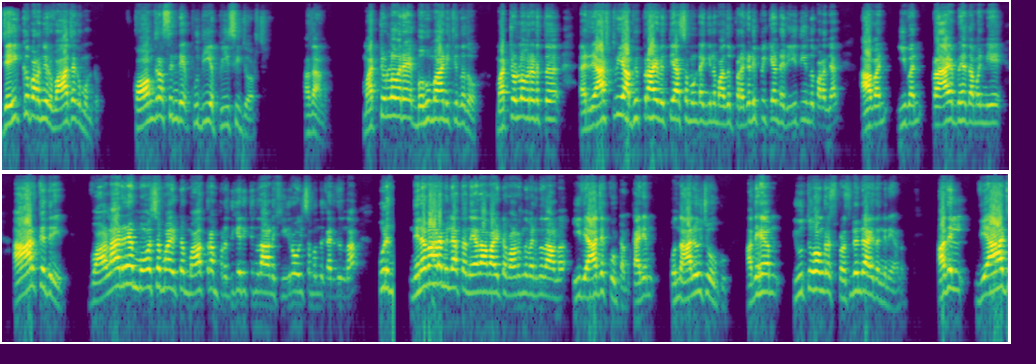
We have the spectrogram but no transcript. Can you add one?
ജയിക്ക് പറഞ്ഞൊരു വാചകമുണ്ട്. കോൺഗ്രസിന്റെ പുതിയ പി സി ജോർജ്. അതാണ്. മറ്റുള്ളവരെ ബഹുമാനിക്കുന്നതോ മറ്റുള്ളവരടുത്ത് രാഷ്ട്രീയ അഭിപ്രായ വ്യത്യാസമുണ്ടെങ്കിലും അത് പ്രകടിപ്പിക്കേണ്ട രീതി എന്ന് പറഞ്ഞാൽ അവൻ ഇവൻ പ്രായഭേദമന്യേ ആർക്കെതിരെയും വളരെ മോശമായിട്ട് മാത്രം പ്രതികരിക്കുന്നതാണ് ഹീറോയിസം എന്ന് കരുതുന്ന ഒരു നിലവാരമില്ലാത്ത നേതാവായിട്ട് വളർന്നു വരുന്നതാണ് ഈ വ്യാജക്കൂട്ടം. കാര്യം ഒന്ന് ആലോചിച്ച് നോക്കൂ. അദ്ദേഹം യൂത്ത് കോൺഗ്രസ് പ്രസിഡന്റ് ആയത് എങ്ങനെയാണ് അതിൽ വ്യാജ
